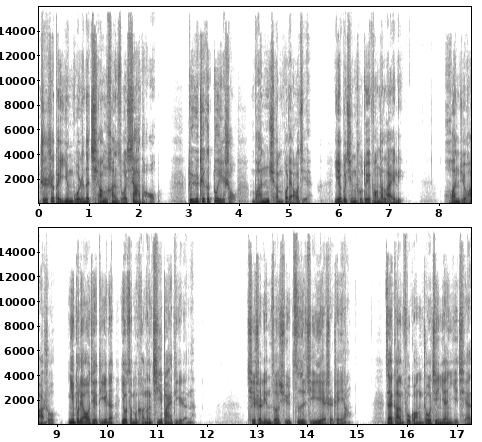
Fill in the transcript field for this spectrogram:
只是被英国人的强悍所吓倒，对于这个对手完全不了解，也不清楚对方的来历。换句话说，你不了解敌人，又怎么可能击败敌人呢？其实林则徐自己也是这样，在赶赴广州禁烟以前，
